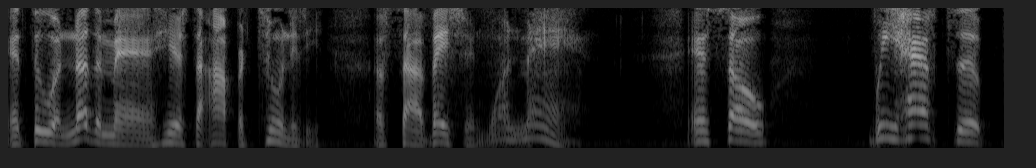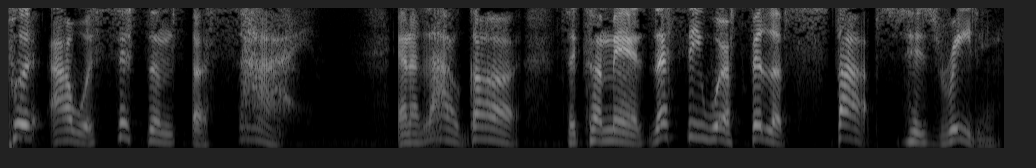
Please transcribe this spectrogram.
And through another man, here's the opportunity of salvation. One man. And so we have to put our systems aside and allow God to come in. Let's see where Philip stops his reading.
